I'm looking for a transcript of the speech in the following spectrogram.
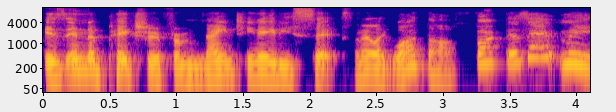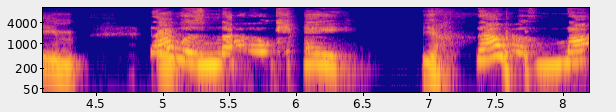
is in the picture from 1986. And they're like, what the fuck does that mean? That And- was not okay. Yeah. That was not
